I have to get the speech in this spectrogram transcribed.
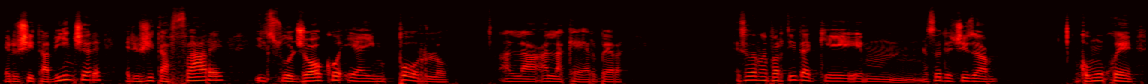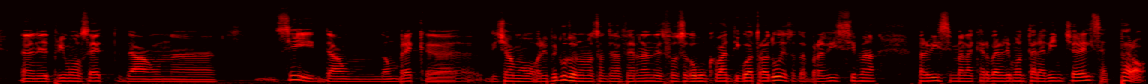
è riuscita a vincere, è riuscita a fare il suo gioco e a imporlo alla, alla Kerber. È stata una partita che mh, mm, è stata decisa comunque eh, nel primo set da un, sì, da un, da un break, eh, diciamo, ripetuto, nonostante la Fernandez fosse comunque avanti 4-2, è stata bravissima, bravissima la Kerber a rimontare a vincere il set, però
